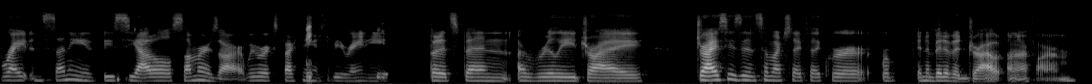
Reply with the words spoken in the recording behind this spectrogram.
bright and sunny these Seattle summers are. We were expecting it to be rainy, but it's been a really dry dry season so much that I feel like we're we're in a bit of a drought on our farm.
